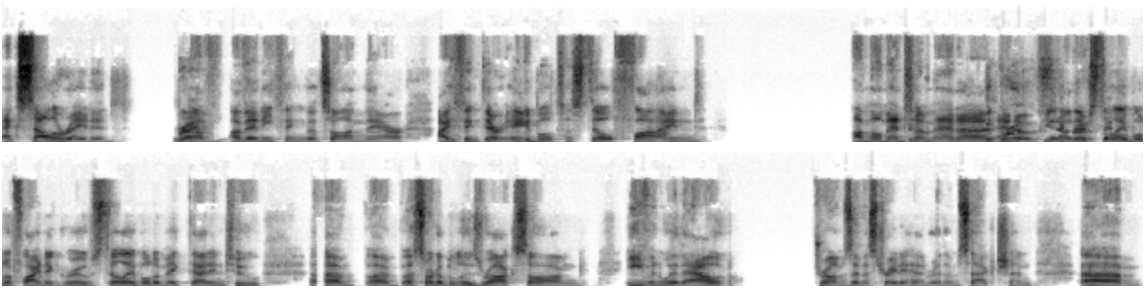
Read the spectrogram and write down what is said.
accelerated right. of, of anything that's on there. I think they're able to still find a momentum and a, The and a- you know the they're groove, still able to find a groove, still able to make that into a, a, a sort of blues rock song, even without drums and a straight ahead rhythm section. Um,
